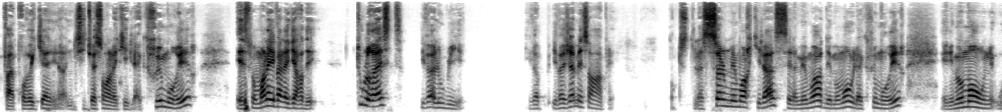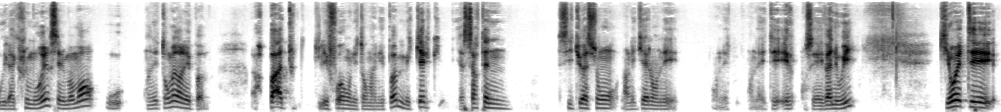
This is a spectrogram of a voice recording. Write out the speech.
enfin provoqué une situation dans laquelle il a cru mourir, et à ce moment-là, il va la garder. Tout le reste, il va l'oublier. Il va, il va jamais s'en rappeler. Donc la seule mémoire qu'il a, c'est la mémoire des moments où il a cru mourir. Et les moments où, il a cru mourir, c'est les moments où on est tombé dans les pommes. Alors pas toutes les fois où on est tombé dans les pommes, mais quelques, il y a certaines situations dans lesquelles on est, on a été, on s'est évanoui, qui ont été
